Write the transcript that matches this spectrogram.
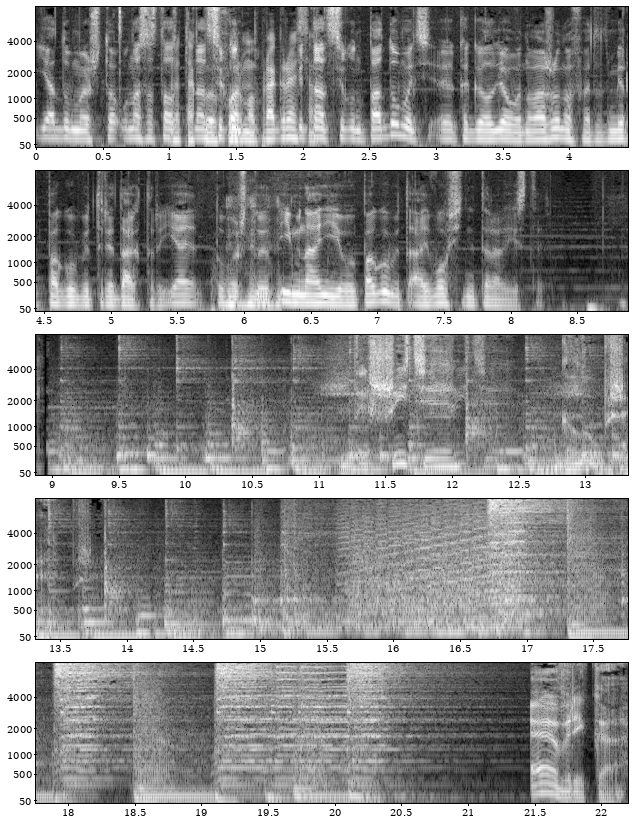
Я думаю, что у нас осталось про 15 такую форму секунд, прогресса? 15 секунд подумать. Э, Как говорил Лева Новоженов, этот мир погубит редактор. Я думаю, что именно они его погубят, а вовсе не террористы. Дышите глубже. Эврика.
